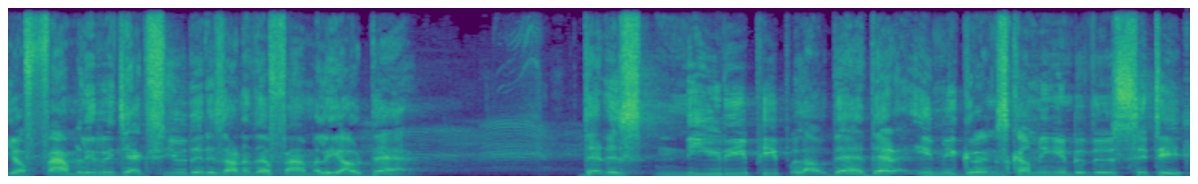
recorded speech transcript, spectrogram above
Your family rejects you, there is another family out there. There is needy people out there. There are immigrants coming into this city.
